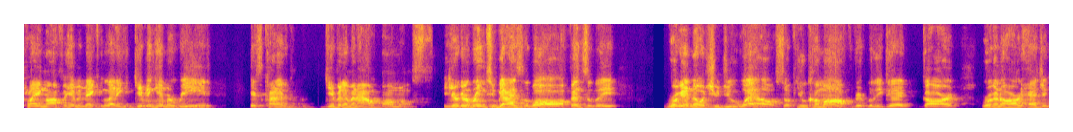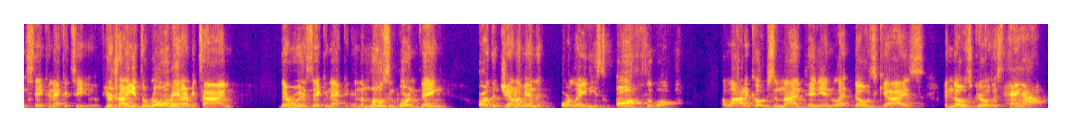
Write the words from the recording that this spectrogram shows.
playing off of him and making letting giving him a read is kind of giving him an out almost. You're going to bring two guys to the ball offensively. We're going to know what you do well. So if you come off really good guard, we're going to hard hedge it and stay connected to you. If you're trying to get the roll man every time, then we're going to stay connected. And the most important thing are the gentlemen or ladies off the ball. A lot of coaches, in my opinion, let those guys and those girls just hang out.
